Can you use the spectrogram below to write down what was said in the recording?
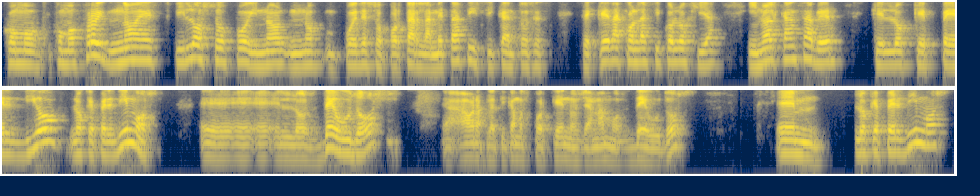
Como, como Freud no es filósofo y no, no puede soportar la metafísica, entonces se queda con la psicología y no alcanza a ver que lo que perdió, lo que perdimos eh, eh, eh, los deudos, ahora platicamos por qué nos llamamos deudos, em, lo que perdimos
